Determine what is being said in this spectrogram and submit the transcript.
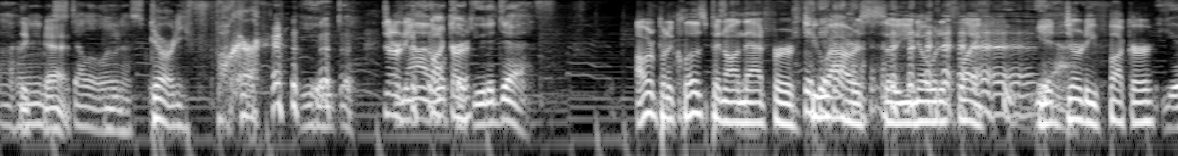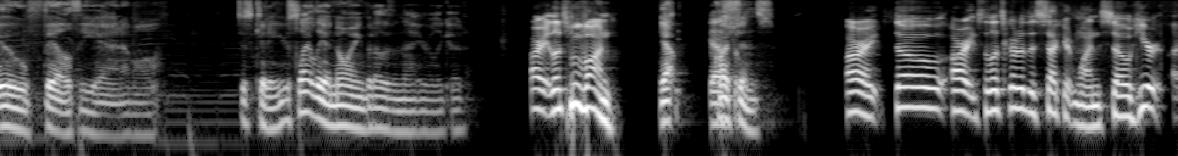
Uh, her The name is. Stella Luna. Squid. Dirty fucker. You di- Dirty and I will fucker. take you to death. I'm going to put a clothespin on that for two Yeah. hours so you know what it's like. You Yeah. dirty fucker. You filthy animal. Just kidding. You're slightly annoying, but other than that, you're really good. All right, let's move on. Yep. Yes. Questions. All right. So, all right. So let's go to the second one. So here, I-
